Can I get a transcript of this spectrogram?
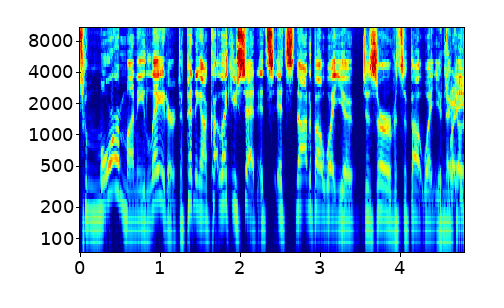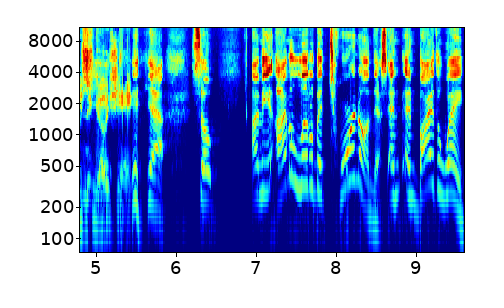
to more money later? Depending on, like you said, it's it's not about what you deserve; it's about what you It's what you negotiate. negotiate. yeah. So, I mean, I'm a little bit torn on this. And and by the way,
